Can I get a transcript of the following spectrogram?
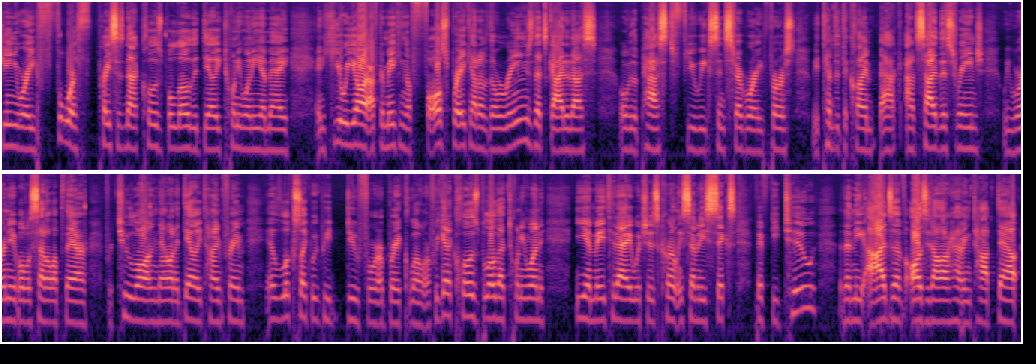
January 4th, price has not closed below the daily 21 EMA. And here we are after making a false break out of the range that's guided us over the past few weeks since February 1st. We attempted to climb back outside this range. We weren't able to settle up there for too long. Now on a daily time frame, it looks like we could do for a break lower. If we get a close below that 21 EMA today, which is currently 76.52, then the odds of Aussie dollar having topped out,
